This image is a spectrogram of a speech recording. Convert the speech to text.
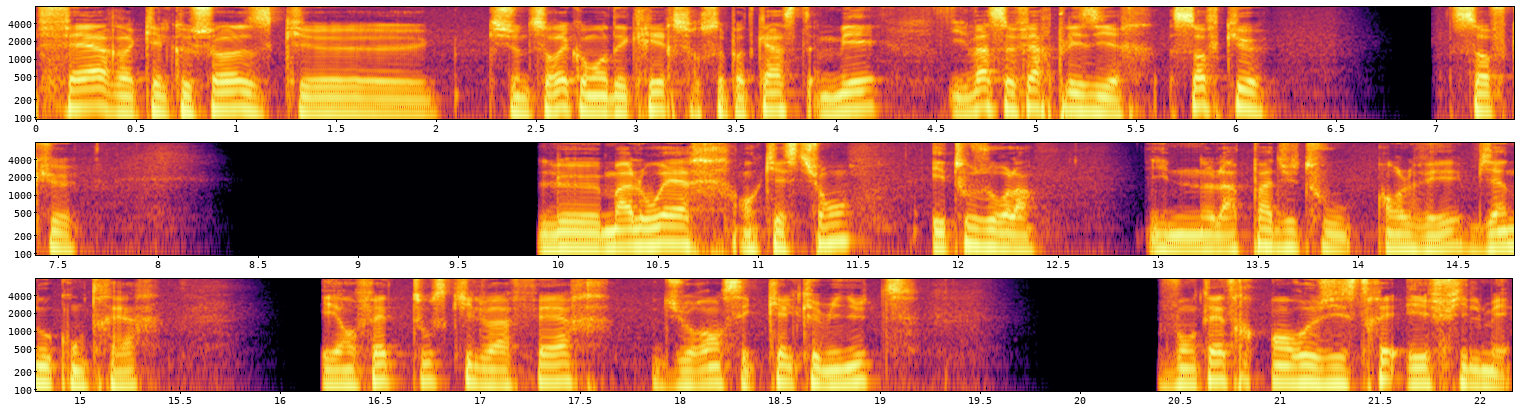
faire quelque chose que, je ne saurais comment décrire sur ce podcast, mais il va se faire plaisir. Sauf que Sauf que le malware en question est toujours là. Il ne l'a pas du tout enlevé, bien au contraire. Et en fait, tout ce qu'il va faire durant ces quelques minutes vont être enregistrés et filmés.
